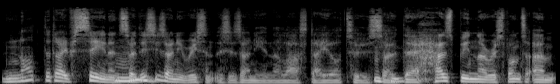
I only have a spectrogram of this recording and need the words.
not that I've seen, and so this is only recent. This is only in the last day or two. So there has been no response. Um,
